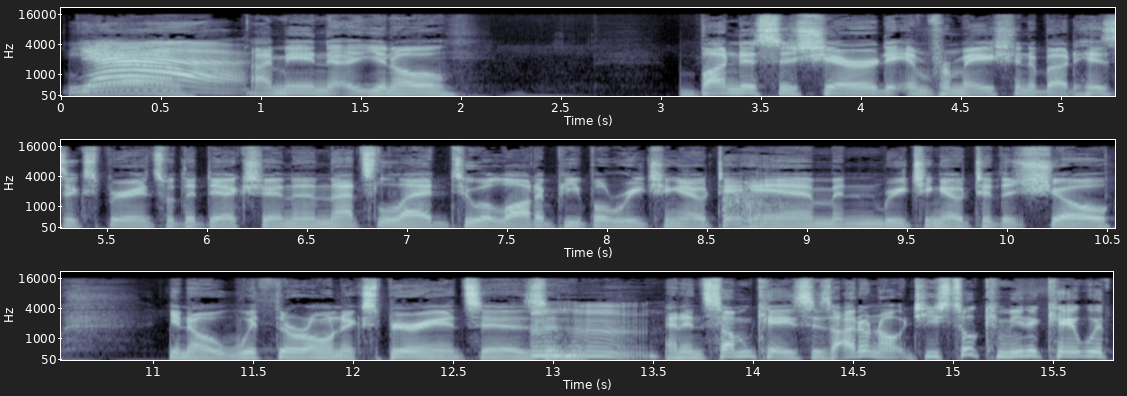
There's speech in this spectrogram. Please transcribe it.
Yeah. I mean, uh, you know, Bundus has shared information about his experience with addiction, and that's led to a lot of people reaching out to him and reaching out to the show. You know, with their own experiences, and and in some cases, I don't know. Do you still communicate with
